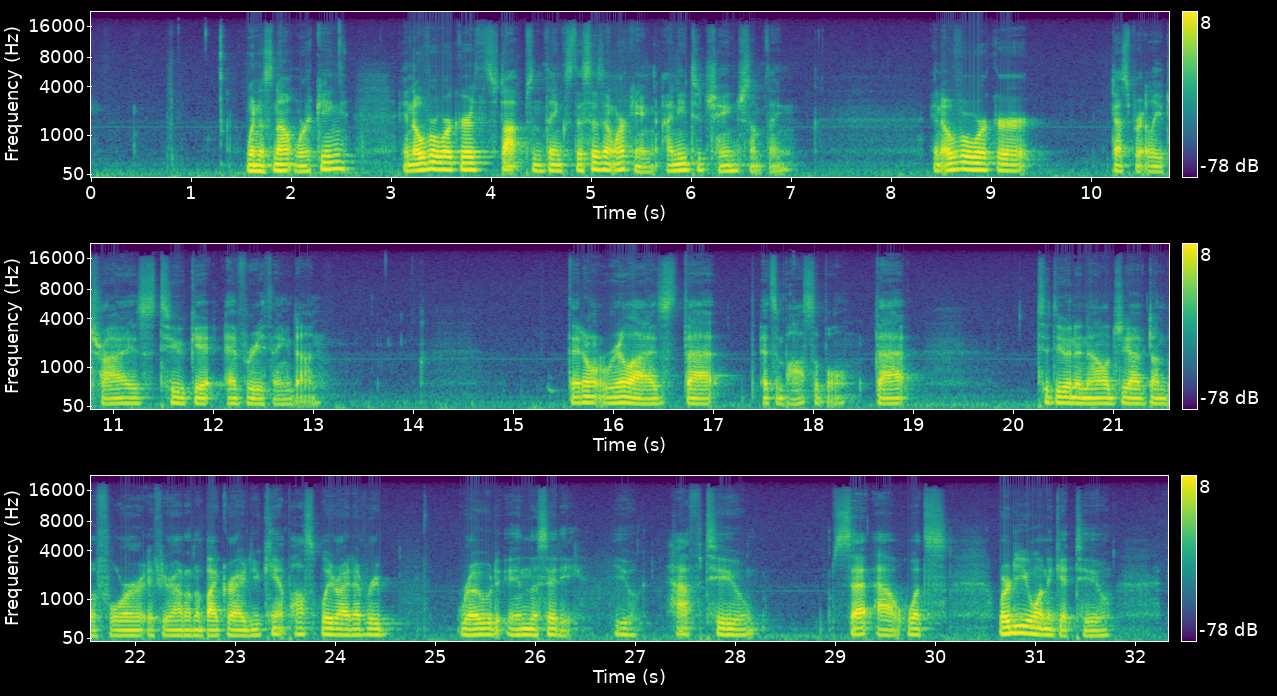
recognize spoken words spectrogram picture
When it's not working, an overworker stops and thinks, This isn't working. I need to change something. An overworker desperately tries to get everything done. They don't realize that it's impossible. That to do an analogy I've done before, if you're out on a bike ride, you can't possibly ride every road in the city. You have to set out what's where do you want to get to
